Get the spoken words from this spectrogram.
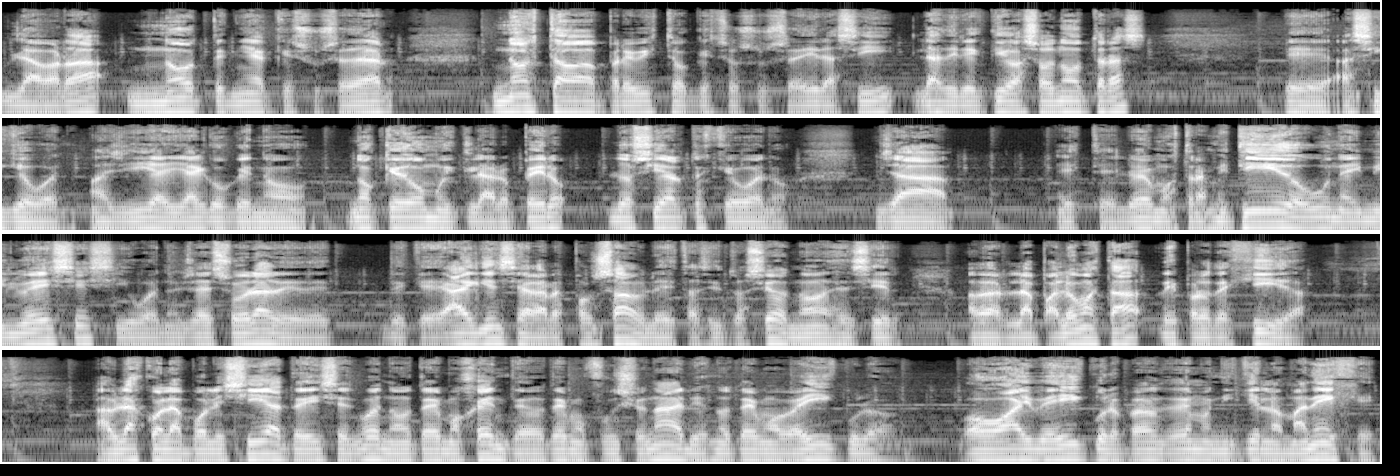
la verdad, no tenía que suceder. No estaba previsto que eso sucediera así. Las directivas son otras. Eh, así que bueno, allí hay algo que no, no quedó muy claro. Pero lo cierto es que bueno, ya este, lo hemos transmitido una y mil veces y bueno, ya es hora de de que alguien se haga responsable de esta situación, ¿no? Es decir, a ver, la paloma está desprotegida. Hablas con la policía, te dicen, bueno, no tenemos gente, no tenemos funcionarios, no tenemos vehículos, o hay vehículos, pero no tenemos ni quien los maneje.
